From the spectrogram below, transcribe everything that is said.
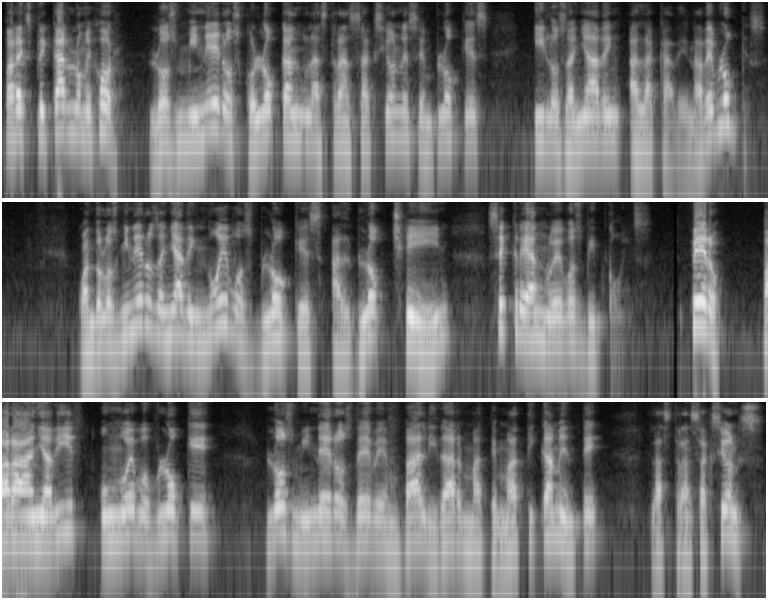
Para explicarlo mejor, los mineros colocan las transacciones en bloques y los añaden a la cadena de bloques. Cuando los mineros añaden nuevos bloques al blockchain, se crean nuevos bitcoins. Pero para añadir un nuevo bloque, los mineros deben validar matemáticamente las transacciones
